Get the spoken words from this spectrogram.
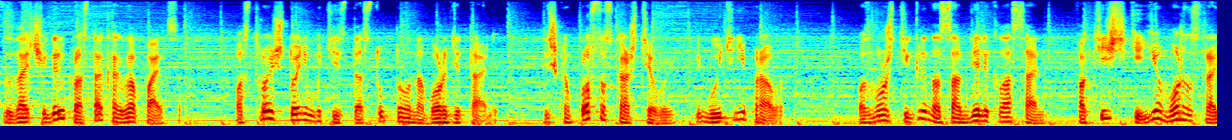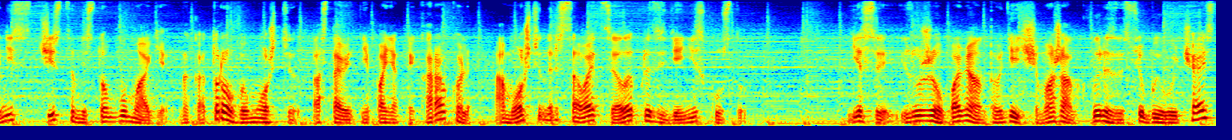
Задача игры проста как два пальца. Построить что-нибудь из доступного набора деталей. Слишком просто скажете вы, и будете неправы. Возможность игры на самом деле колоссальна. Фактически ее можно сравнить с чистым листом бумаги, на котором вы можете оставить непонятный каракуль, а можете нарисовать целое произведение искусства. Если из уже упомянутого детища Мажанг вырезать всю боевую часть,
